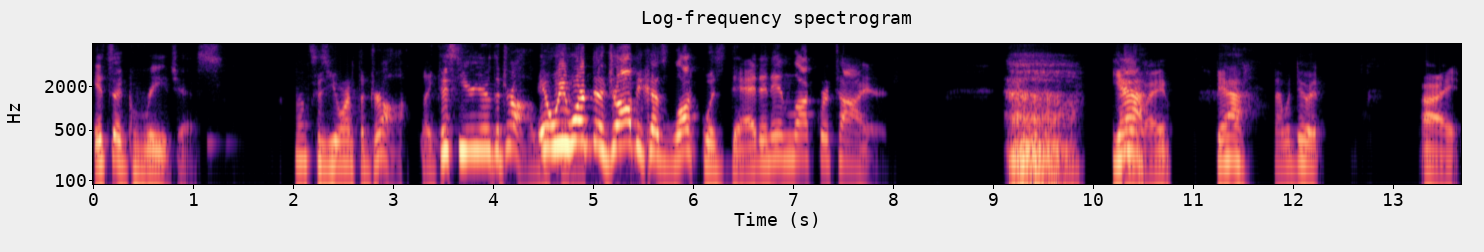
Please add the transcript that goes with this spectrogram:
It's egregious. That's because you weren't the draw. Like this year, you're the draw. We uh, weren't the draw because Luck was dead, and then Luck retired. Yeah, Anyway, yeah, that would do it. all right.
